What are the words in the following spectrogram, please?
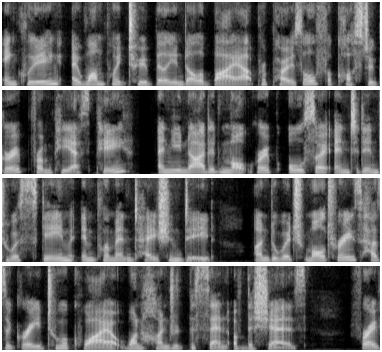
including a $1.2 billion buyout proposal for Costa Group from PSP, and United Malt Group also entered into a scheme implementation deed under which Malteries has agreed to acquire 100% of the shares for a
